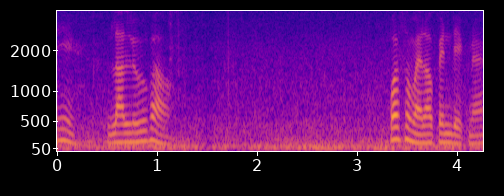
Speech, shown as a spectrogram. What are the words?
นี่รันรู้เปล่า ว่าสมัยเราเป็นเด็กนะ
